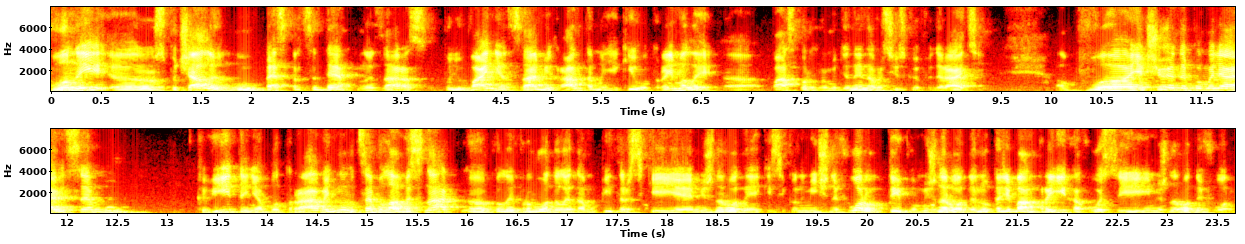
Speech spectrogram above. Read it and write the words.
вони розпочали ну безпрецедентне зараз полювання за мігрантами, які отримали е, паспорт громадянина Російської Федерації. В якщо я не помиляю, це був квітень або травень. Ну це була весна, е, коли проводили там пітерський міжнародний якийсь економічний форум, типу міжнародний. Ну Талібан приїхав, ось і міжнародний форум.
